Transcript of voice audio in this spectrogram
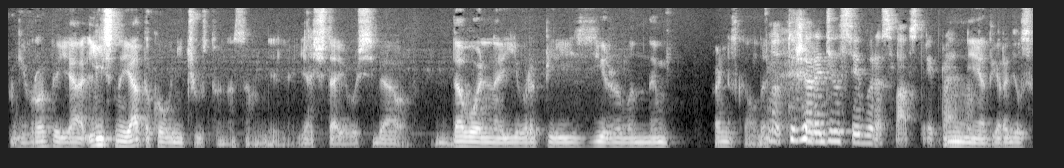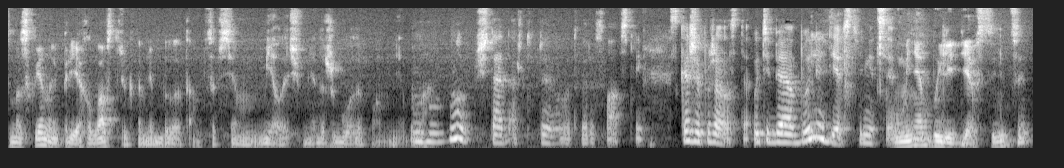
в Европе я... Лично я такого не чувствую на самом деле. Я считаю его себя довольно европеизированным. Правильно сказал, да? Но ты же родился и вырос в Австрии, правильно? Нет, я родился в Москве, но и приехал в Австрию, когда мне было там совсем мелочь, мне даже года, по-моему, не было. Мгм. Ну, считай, да, что ты вот вырос в Австрии. Скажи, пожалуйста, у тебя были девственницы? У меня были девственницы,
